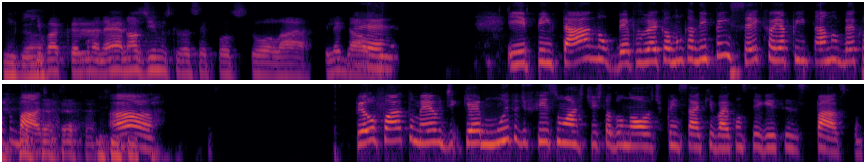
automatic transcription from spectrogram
Legal. Que bacana, né? Nós vimos que você postou lá, que legal. É. E pintar no beco, que eu nunca nem pensei que eu ia pintar no beco do Batman. ah, pelo fato mesmo de que é muito difícil um artista do norte pensar que vai conseguir esse espaço.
